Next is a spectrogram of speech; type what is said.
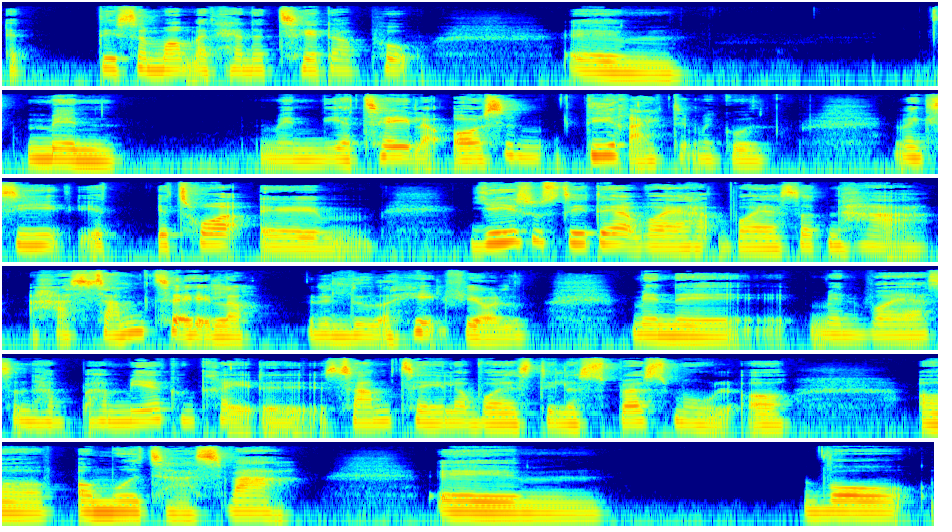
at det er som om, at han er tættere på. Øh, men, men jeg taler også direkte med Gud. Man kan sige, jeg, jeg tror, øh, Jesus, det er der, hvor jeg, hvor jeg sådan har, har samtaler. Det lyder helt fjollet. Men, øh, men hvor jeg sådan har, har mere konkrete samtaler, hvor jeg stiller spørgsmål og, og, og modtager svar. Øh, hvor,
